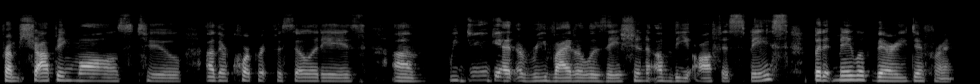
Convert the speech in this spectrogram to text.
from shopping malls to other corporate facilities, um, we do get a revitalization of the office space, but it may look very different.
